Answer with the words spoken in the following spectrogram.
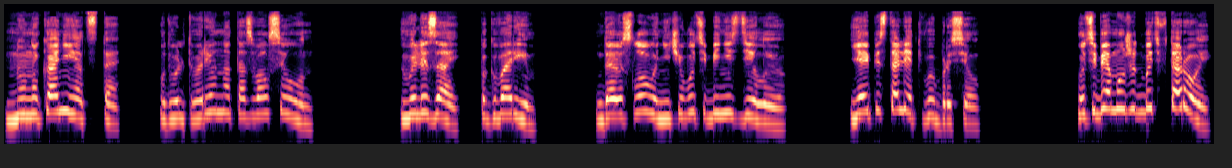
«Ну, наконец-то!» Удовлетворенно отозвался он. «Вылезай, поговорим. Даю слово, ничего тебе не сделаю. Я и пистолет выбросил». «У тебя может быть второй»,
